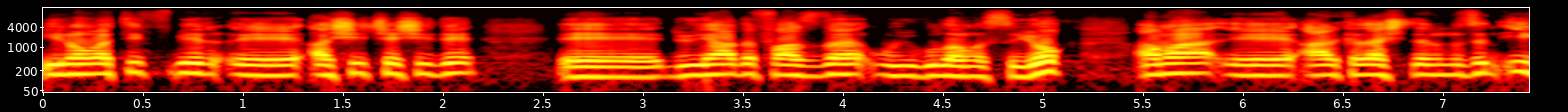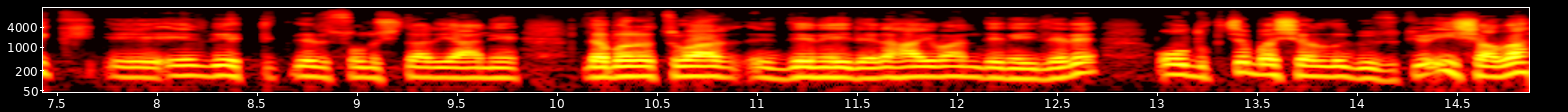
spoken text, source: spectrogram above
inovatif bir e, aşı çeşidi. E, dünyada fazla uygulaması yok ama e, arkadaşlarımızın ilk e, elde ettikleri sonuçlar yani laboratuvar e, deneyleri, hayvan deneyleri oldukça başarılı gözüküyor. İnşallah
